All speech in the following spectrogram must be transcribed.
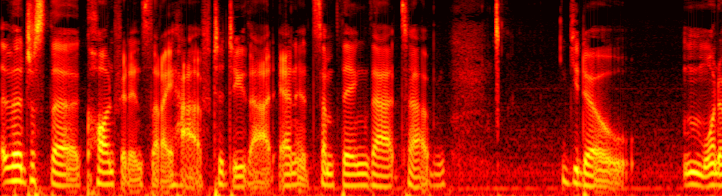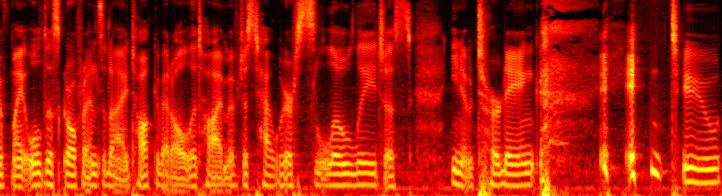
the just the confidence that I have to do that, and it's something that um, you know one of my oldest girlfriends and I talk about all the time of just how we're slowly just, you know, turning into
